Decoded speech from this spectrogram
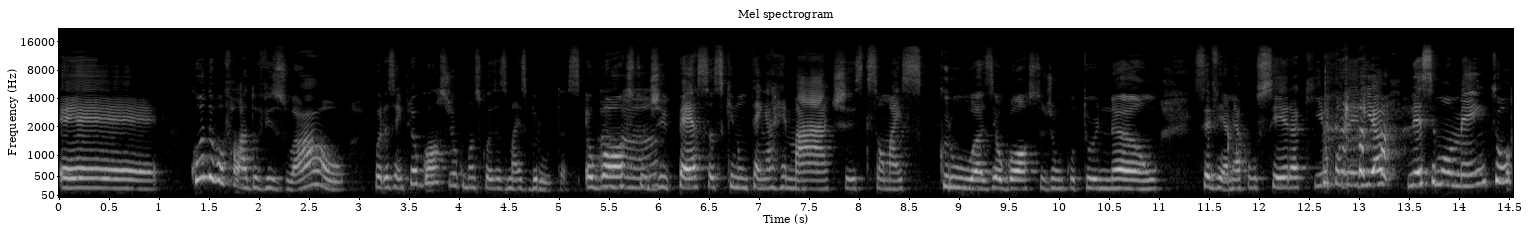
É, Quando eu vou falar do visual, por exemplo, eu gosto de algumas coisas mais brutas. Eu gosto Aham. de peças que não têm arremates, que são mais cruas. Eu gosto de um coturnão. Você vê, a minha pulseira aqui, eu poderia, nesse momento,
